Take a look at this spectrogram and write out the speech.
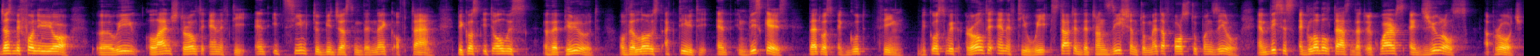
Just before New Year, uh, we launched Royalty NFT and it seemed to be just in the neck of time because it always the period of the lowest activity and in this case that was a good thing because with Royalty NFT we started the transition to Metaforce 2.0 and this is a global task that requires a dual approach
